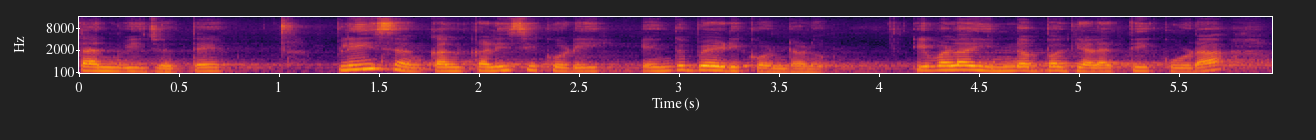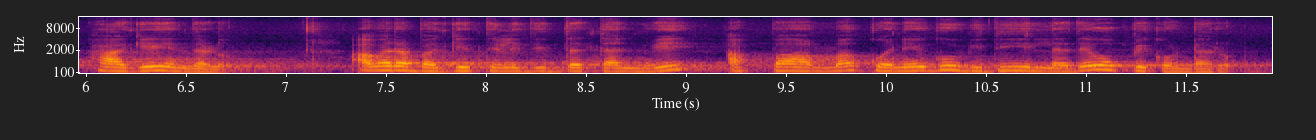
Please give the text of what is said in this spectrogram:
ತನ್ವಿ ಜೊತೆ, ಪ್ಲೀಸ್ ಅಂಕಲ್, ಕಳಿಸಿಕೊಡಿ, ಎಂದು ಬೇಡಿಕೊಂಡಳು. ಇವಳ ಇನ್ನೊಬ್ಬ ಗೆಳತಿ ಕೂಡ ಹಾಗೆ ಎಂದಳು. ಅವರ ಬಗ್ಗೆ ತಿಳಿದಿದ್ದ ತನ್ವಿ, ಅಪ್ಪ, ಅಮ್ಮ ಕೊನೆಗೂ ವಿಧಿ ಇಲ್ಲದೆ ಒಪ್ಪಿಕೊಂಡರು.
